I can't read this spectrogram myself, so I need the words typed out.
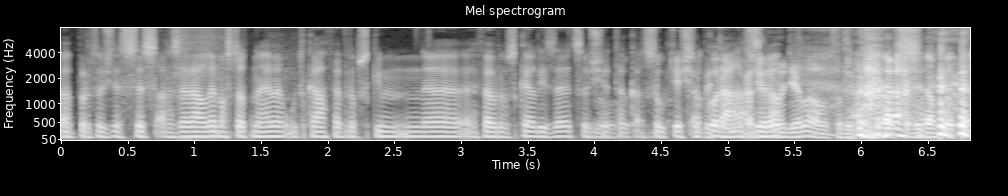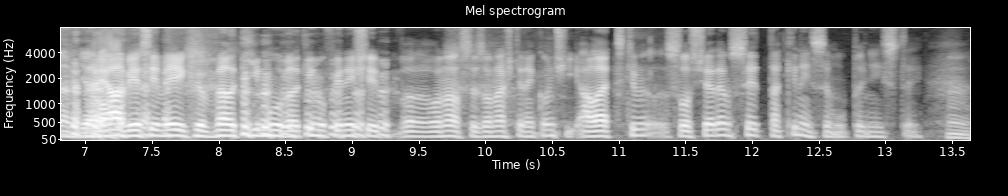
Uh, protože se s Arsenalem a s Tottenhamem utká v, evropským, v Evropské lize, což no, je tak soutěž to akorát. Že? Dělal, to by tam, to by tam Tottenham dělal. Já věřím jejich velkýmu, velkýmu finiši. Ona sezona ještě nekončí. Ale s tím Solskjaerem si taky nejsem úplně jistý. Hmm. Uh,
